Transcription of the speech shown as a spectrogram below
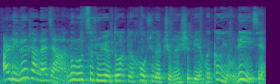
而理论上来讲啊，录入次数越多，对后续的指纹识别会更有利一些。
